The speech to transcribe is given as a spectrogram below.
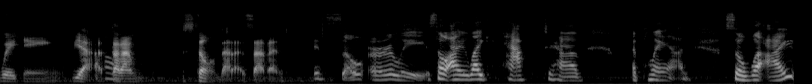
waking, yeah, that Oh. I'm still in bed at seven. it's so early. So I like have to have a plan. So what I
